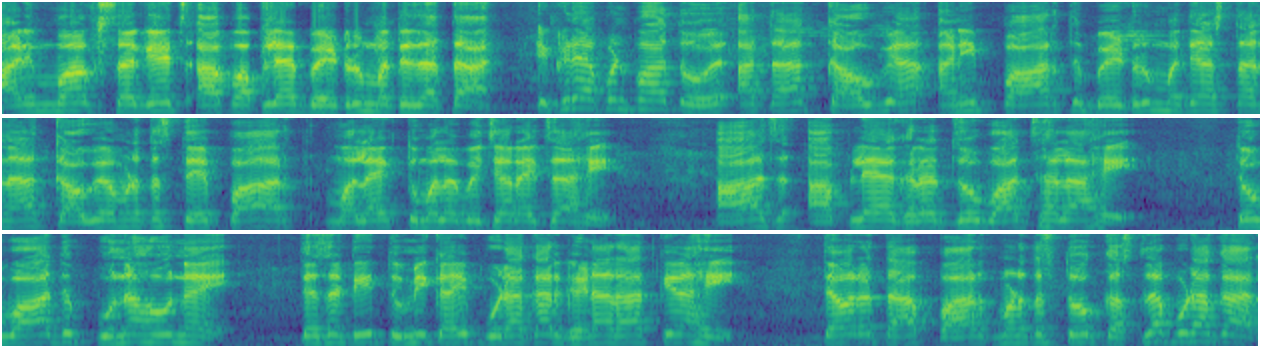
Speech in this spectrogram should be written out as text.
आणि मग सगळेच आपापल्या बेडरूममध्ये जातात. इकडे आपण पाहतोय आता काव्या आणि पार्थ बेडरूममध्ये असताना काव्या म्हणत असते पार्थ मला एक तुम्हाला विचारायचं आहे. आज आपल्या घरात जो वाद झाला आहे तो वाद पुन्हा होऊ नये. त्यासाठी तुम्ही काही पुढाकार घेणार आहात की नाही? त्यावर आता पार्थ म्हणत असतो कसला पुढाकार?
